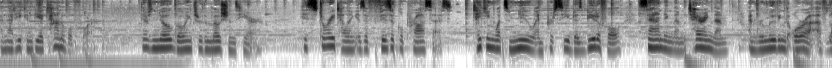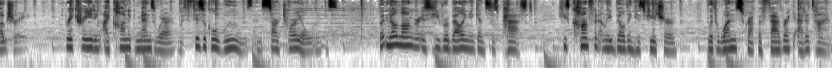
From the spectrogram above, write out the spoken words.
and that he can be accountable for. There's no going through the motions here. His storytelling is a physical process, taking what's new and perceived as beautiful, sanding them, tearing them, and removing the aura of luxury. Recreating iconic menswear with physical wounds and sartorial wounds. But no longer is he rebelling against his past. He's confidently building his future with one scrap of fabric at a time.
